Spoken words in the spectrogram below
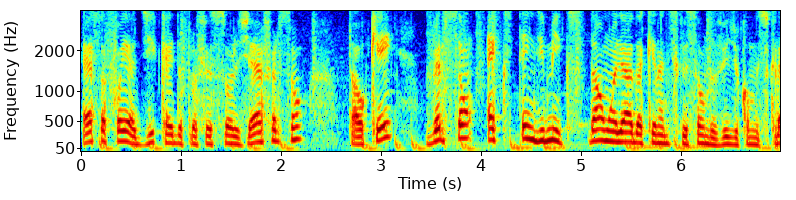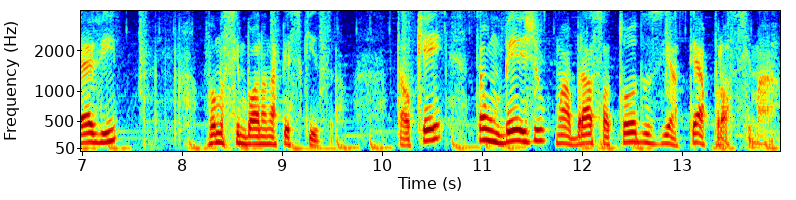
essa foi a dica aí do professor Jefferson, tá ok? Versão Extend Mix, dá uma olhada aqui na descrição do vídeo como escreve e vamos embora na pesquisa. Tá ok? Então um beijo, um abraço a todos e até a próxima.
